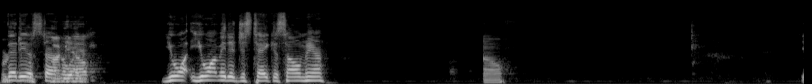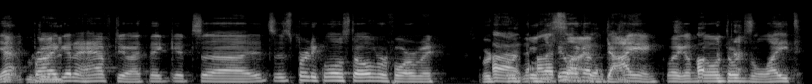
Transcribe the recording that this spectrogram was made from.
We're- Video's starting to talking- lag. you want, you want me to just take us home here? Oh. Yeah, Yeah, probably doing gonna have to. I think it's uh it's it's pretty close to over for me. We're, Uh, we're no, I feel like I'm dying. Like I'm Uh, going towards the light.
